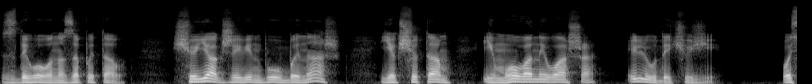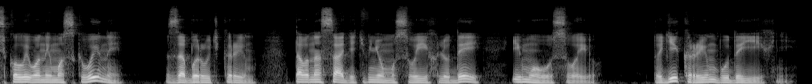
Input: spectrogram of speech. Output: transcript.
здивовано запитав, що як же він був би наш, якщо там і мова не ваша, і люди чужі. Ось коли вони москвини заберуть Крим та насадять в ньому своїх людей і мову свою, тоді Крим буде їхній.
